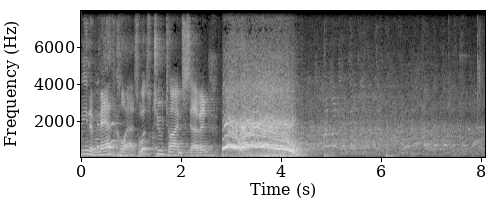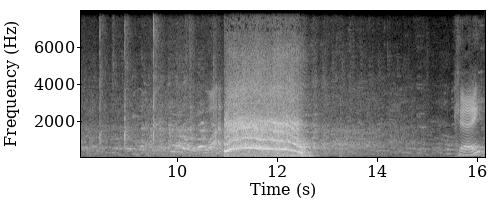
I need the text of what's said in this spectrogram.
being in math class. What's two times seven? What? Okay.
